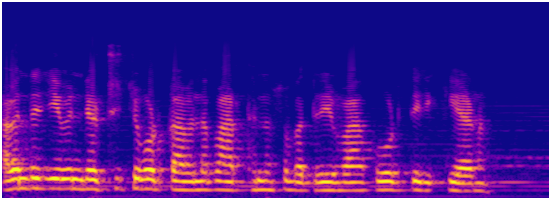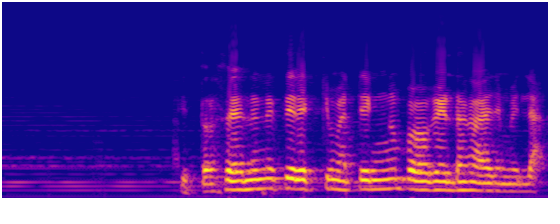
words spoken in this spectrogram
അവന്റെ ജീവൻ രക്ഷിച്ചു കൊടുക്കാമെന്ന പ്രാർത്ഥന സുഭദ്രയും വാക്കു കൊടുത്തിരിക്കുകയാണ്. ചിത്രസേനനെ തിരക്കി മറ്റെങ്ങും പോകേണ്ട കാര്യമില്ല.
